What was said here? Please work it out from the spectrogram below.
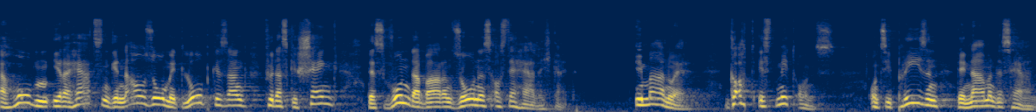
erhoben ihre Herzen genauso mit Lobgesang für das Geschenk des wunderbaren Sohnes aus der Herrlichkeit. Immanuel, Gott ist mit uns, und sie priesen den Namen des Herrn.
